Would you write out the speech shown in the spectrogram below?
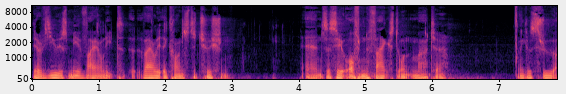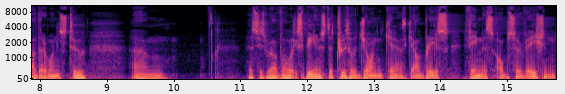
their views may violate, violate the Constitution. And as I say, often the facts don't matter. It goes through other ones too. Um, this is, I've all experienced the truth of John Kenneth Galbraith's famous observation,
